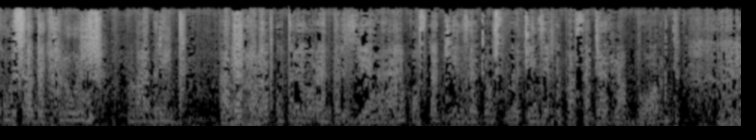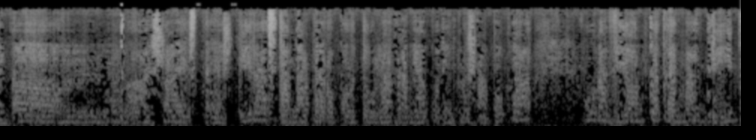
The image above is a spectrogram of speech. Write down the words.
cursă de Cluj-Madrid. A decolat cu 3 ore întârziere, cu 150-150 de pasageri la bord. Așa este știrea, standard pe aeroportul la Bramiacu din Cluj-Napoca, un avion către Madrid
